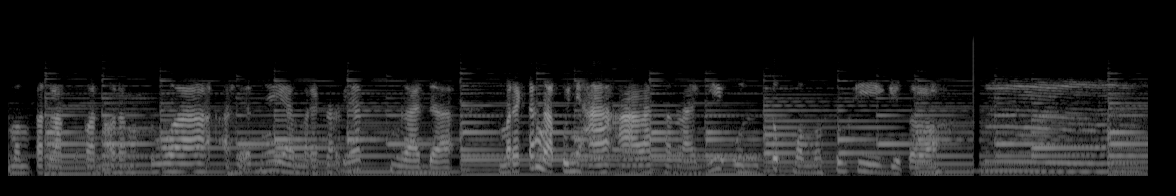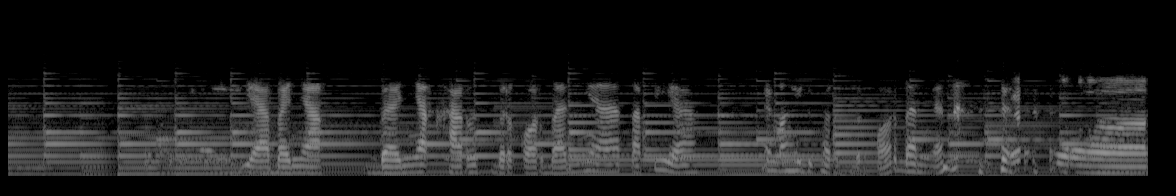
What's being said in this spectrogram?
memperlakukan orang tua akhirnya ya mereka lihat nggak ada mereka nggak punya alasan lagi untuk memusuhi gitu loh hmm. ya banyak banyak harus berkorbannya tapi ya memang hidup harus berkorban kan. Betul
